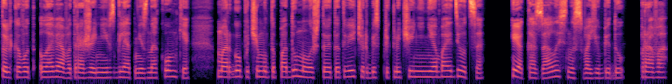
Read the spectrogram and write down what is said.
Только вот, ловя в отражении взгляд незнакомки, Марго почему-то подумала, что этот вечер без приключений не обойдется, и оказалась на свою беду права.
